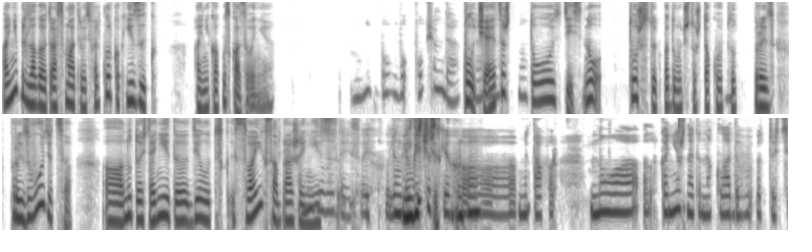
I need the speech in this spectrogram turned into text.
они предлагают рассматривать фольклор как язык, а не как высказывание. Ну, в, в общем, да. Получается, да. что здесь, ну, тоже стоит подумать, что же такое тут произ, производится. А, ну, то есть они это делают из, из своих соображений. Они делают, из, да, из своих лингвистических, лингвистических. Uh, метафор. Но, конечно, это накладывает, то есть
